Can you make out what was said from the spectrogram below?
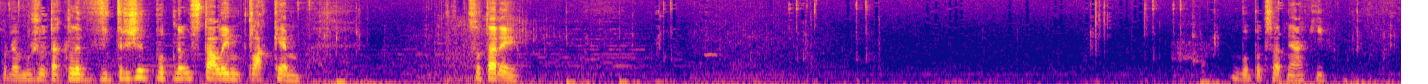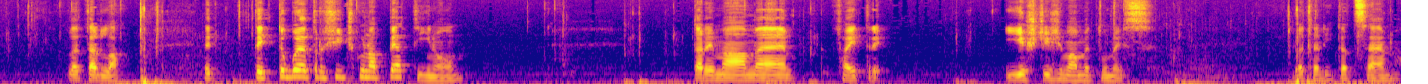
To nemůžu takhle vydržet pod neustálým tlakem. Co tady? Budu potřebovat nějaký letadla. Teď, to bude trošičku napjatý, no. Tady máme fightery. Ještě, že máme Tunis. Budete lítat sem.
